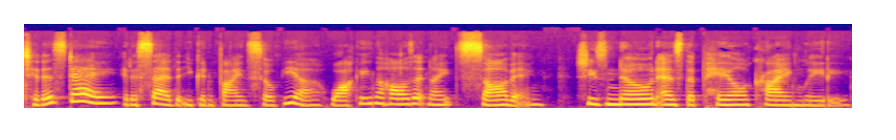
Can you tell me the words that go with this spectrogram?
To this day, it is said that you can find Sophia walking the halls at night sobbing. She's known as the Pale Crying Lady.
